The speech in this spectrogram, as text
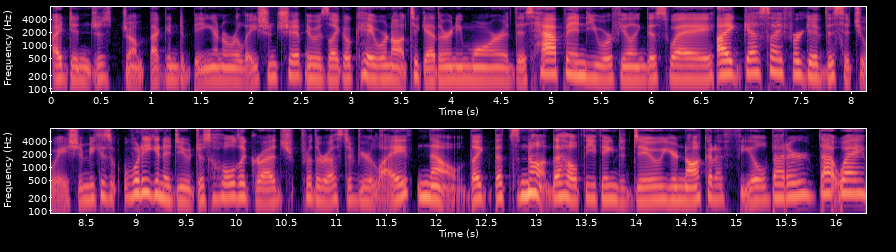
I didn't just jump back into being in a relationship. It was like, okay, we're not together anymore. This happened. You were feeling this way. I guess I forgive the situation because what are you going to do? Just hold a grudge for the rest of your life? No, like that's not the healthy thing to do. You're not going to feel better that way.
